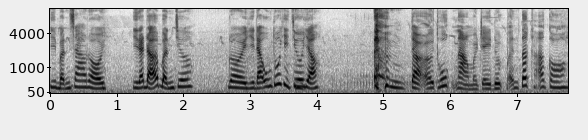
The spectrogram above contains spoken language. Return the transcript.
Dì bệnh sao rồi? Dì đã đỡ bệnh chưa? Rồi dì đã uống thuốc gì chưa vậy? Trời ơi thuốc nào mà trị được bệnh tất hả con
